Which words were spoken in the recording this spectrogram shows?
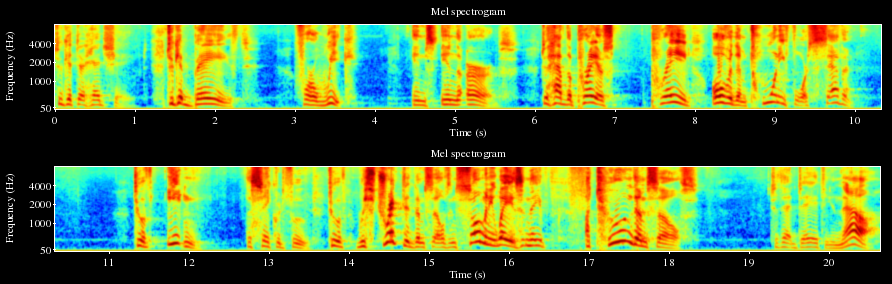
to get their head shaved, to get bathed for a week in, in the herbs, to have the prayers prayed over them 24 7, to have eaten the sacred food, to have restricted themselves in so many ways, and they've attuned themselves to that deity. And now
